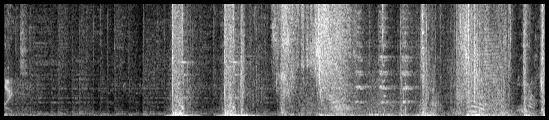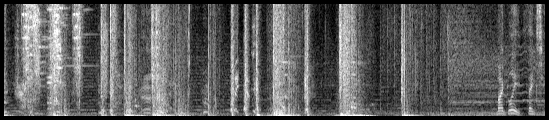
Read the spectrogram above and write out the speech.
Fight! My blade thanks you.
